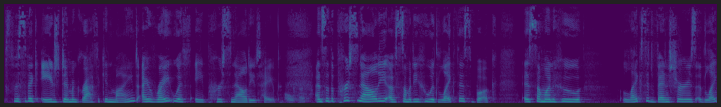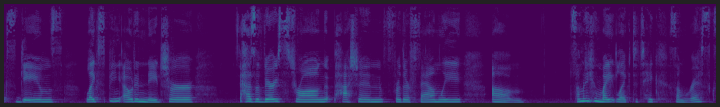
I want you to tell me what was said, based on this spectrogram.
specific age demographic in mind. I write with a personality type. Okay. And so the personality of somebody who would like this book is someone who likes adventures, likes games, likes being out in nature, has a very strong passion for their family, um, somebody who might like to take some risks.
